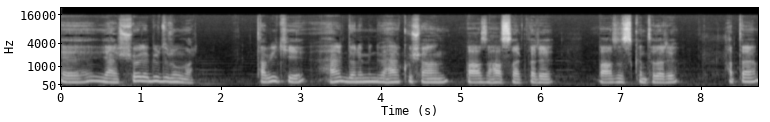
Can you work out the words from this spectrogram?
E, yani şöyle bir durum var. Tabii ki her dönemin ve her kuşağın bazı hastalıkları, bazı sıkıntıları hatta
